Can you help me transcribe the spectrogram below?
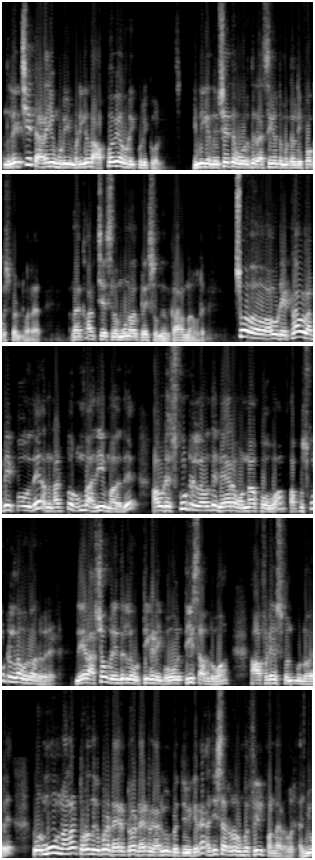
அந்த லட்சியத்தை அடைய முடியும் அப்படிங்கிறது அப்போவே அவருடைய குறிக்கோள். இன்னைக்கு அந்த விஷயத்தை ஒருத்தர் ரசிகர்கள் மக்கள்கிட்ட ஃபோக்கஸ் பண்ணிட்டு வர்றாரு. அதான் கார் சேஸில் மூணாவது பிளேஸ் வந்தது காரணம் அவர். ஸோ அவருடைய ட்ராவல் அப்படியே போகுது அந்த நட்பு ரொம்ப அதிகமாகுது. அவருடைய ஸ்கூட்டரில் வந்து நேராக ஒன்றா போவோம். அப்போ ஸ்கூட்டரில் தான் வருவார் அவர் நேராக அசோக் எதிரில் ஒரு டீ கடைக்கு போவோம் டீ சாப்பிடுவோம். ஹாஃப் டே ஸ்பெண்ட் பண்ணுவார். ஒரு மூணு நாளாக தொடர்ந்துக்கு அப்புறம் டைரக்டராக டைரக்டருக்கு அறிமுகப்படுத்தி வைக்கிறேன். அஜய் சார் ரொம்ப ஃபீல் பண்ணார் அவர். ஐயோ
